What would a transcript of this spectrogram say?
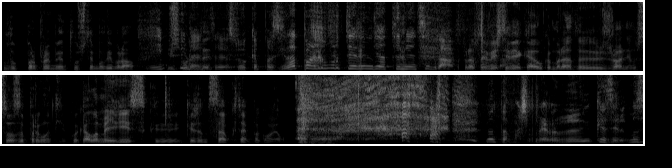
do que propriamente um sistema liberal. É impressionante E, portanto, a sua capacidade para reverter imediatamente esse bravo. a próxima vez que estiver cá o camarada Jerónimo Sousa, pergunte-lhe com aquela meiguice que, que a gente sabe que tem para com ele. Não estava à espera de. Quer dizer, mas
